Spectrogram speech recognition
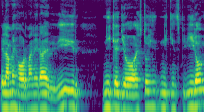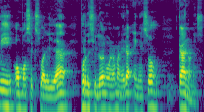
es la mejor manera de vivir, ni que yo estoy, ni que inspiro mi homosexualidad, por decirlo de alguna manera, en esos cánones.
